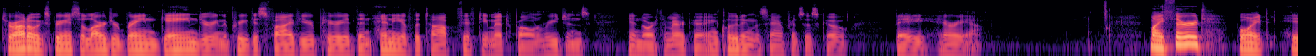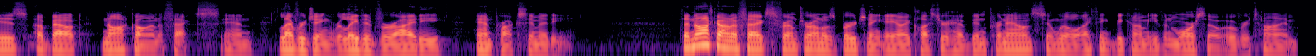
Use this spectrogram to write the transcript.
Toronto experienced a larger brain gain during the previous five-year period than any of the top 50 metropolitan regions in North America, including the San Francisco Bay Area. My third point is about knock-on effects and leveraging related variety and proximity. The knock-on effects from Toronto's burgeoning AI cluster have been pronounced and will, I think, become even more so over time.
